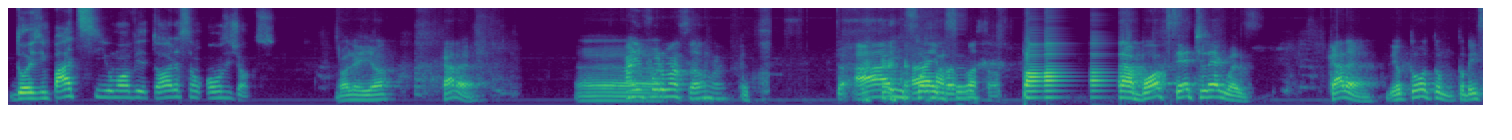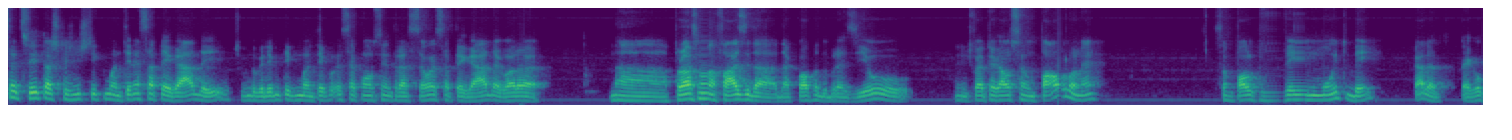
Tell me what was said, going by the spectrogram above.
dois empates e uma vitória, são 11 jogos. Olha aí, ó. Cara. ah, A informação, né? A Ah, informação. para box sete léguas. Cara, eu tô, tô, tô bem satisfeito. Acho que a gente tem que manter essa pegada aí. O time do Grêmio tem que manter essa concentração, essa pegada. Agora, na próxima fase da, da Copa do Brasil, a gente vai pegar o São Paulo, né? São Paulo que vem muito bem. Cara, pega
